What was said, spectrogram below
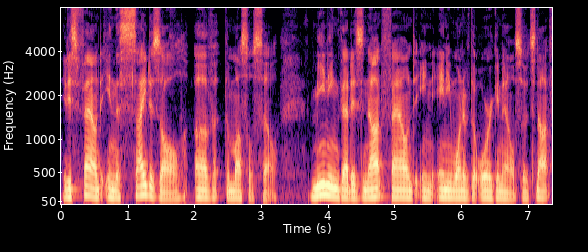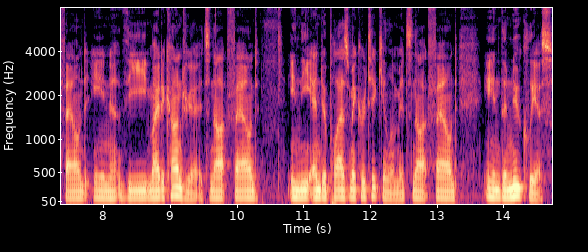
it is found in the cytosol of the muscle cell meaning that is not found in any one of the organelles. So it's not found in the mitochondria, it's not found in the endoplasmic reticulum, it's not found in the nucleus.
